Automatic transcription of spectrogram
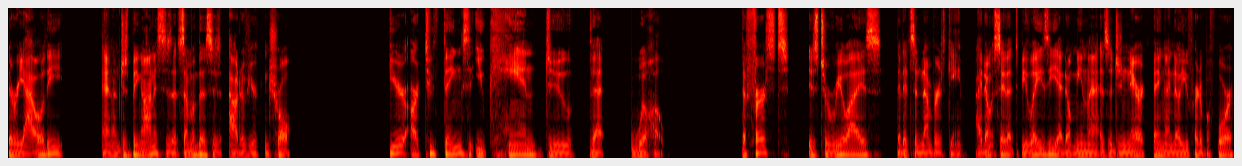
The reality, and I'm just being honest, is that some of this is out of your control. Here are two things that you can do that will help. The first is to realize that it's a numbers game. I don't say that to be lazy. I don't mean that as a generic thing. I know you've heard it before.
